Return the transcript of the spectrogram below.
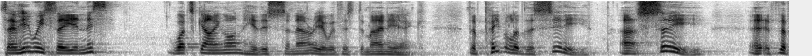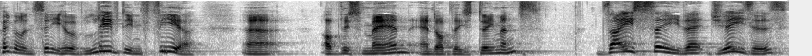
So here we see in this what's going on here, this scenario with this demoniac. The people of the city uh, see, uh, the people in the city who have lived in fear uh, of this man and of these demons, they see that Jesus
